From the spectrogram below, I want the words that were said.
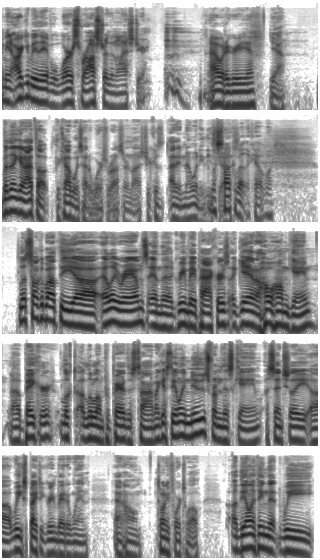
I mean, arguably they have a worse roster than last year. I would agree. Yeah. Yeah, but then again, I thought the Cowboys had a worse roster than last year because I didn't know any of these. Let's guys. talk about the Cowboys. Let's talk about the uh, LA Rams and the Green Bay Packers. Again, a ho hum game. Uh, Baker looked a little unprepared this time. I guess the only news from this game, essentially, uh, we expected Green Bay to win at home, 24 12. Uh, the only thing that we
